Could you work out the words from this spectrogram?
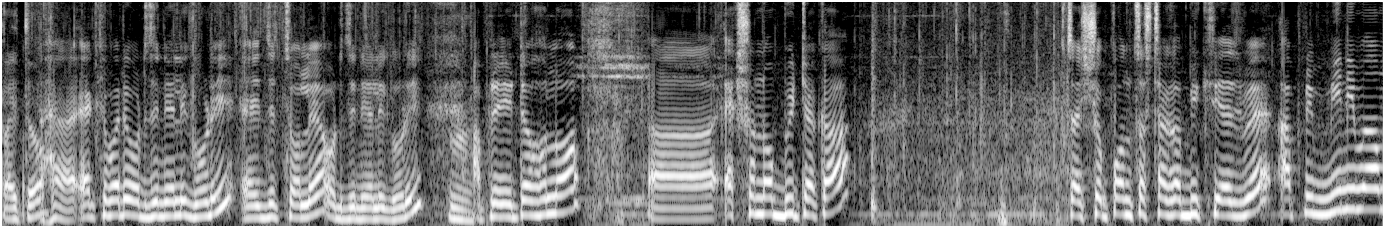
তাই তো? হ্যাঁ একেবারে অরিজিনালি ঘড়ি এই যে চলে অরিজিনালি ঘড়ি। আপনি এটা হলো একশো নব্বই টাকা চারশো পঞ্চাশ টাকা বিক্রি আসবে। আপনি মিনিমাম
